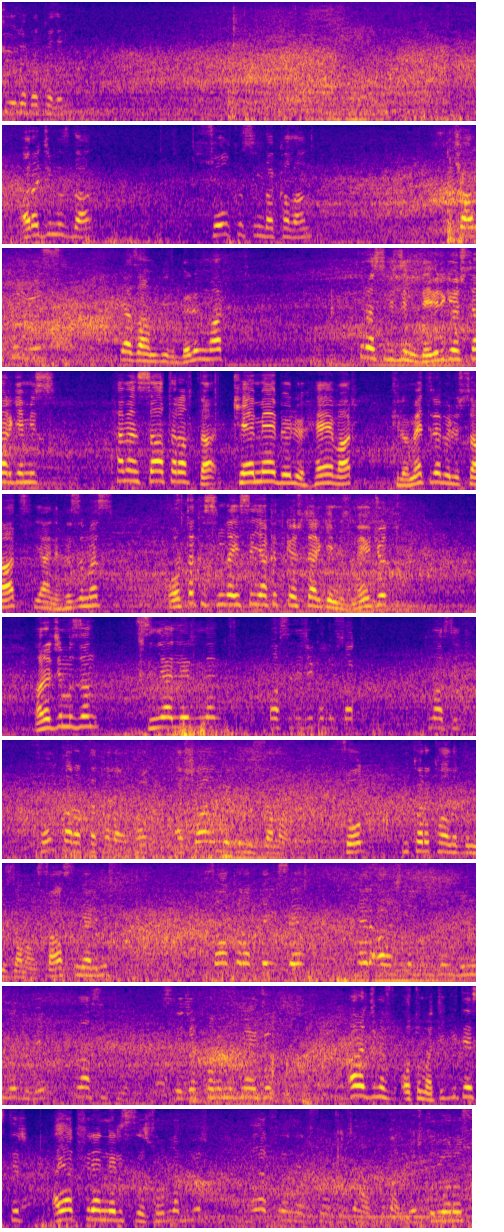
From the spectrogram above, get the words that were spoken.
Şöyle bakalım. Aracımızda sol kısımda kalan çarpı 100 yazan bir bölüm var. Burası bizim devir göstergemiz. Hemen sağ tarafta km bölü h var. Kilometre bölü saat yani hızımız. Orta kısımda ise yakıt göstergemiz mevcut. Aracımızın sinyallerinden bahsedecek olursak klasik sol tarafta kalan kol aşağı indirdiğimiz zaman sol, yukarı kaldırdığımız zaman sağ sinyalimiz. Sağ tarafta ise her araçta bulunduğu, gibi klasik bir silecek kolumuz mevcut. Aracımız otomatik vitestir. Ayak frenleri size sorulabilir. Ayak frenleri sorulduğu zaman buradan gösteriyoruz.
